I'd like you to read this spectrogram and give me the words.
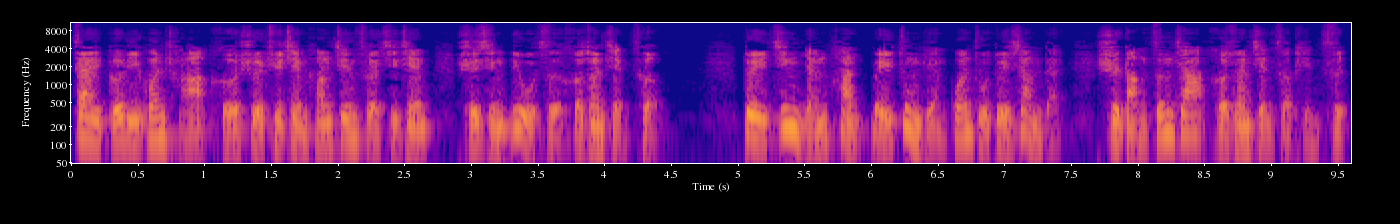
在隔离观察和社区健康监测期间，实行六次核酸检测。对经研判为重点关注对象的，适当增加核酸检测频次。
